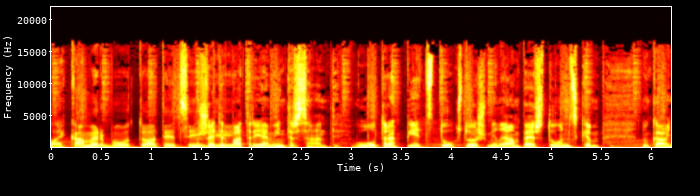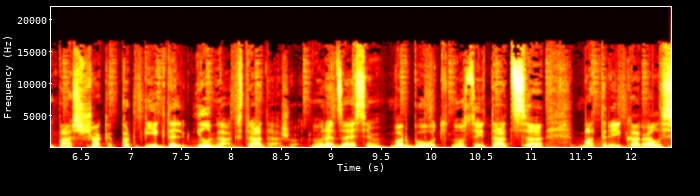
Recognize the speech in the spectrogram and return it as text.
lai kamera būtu attiecīga. Nu šeit ar baterijām interesanti. Ultra 5000 mAh, kam, nu, kā viņi paši saka, par piekdaļu ilgāk strādāšot. Nu, redzēsim, varbūt nosīt tāds bateriju karalis,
